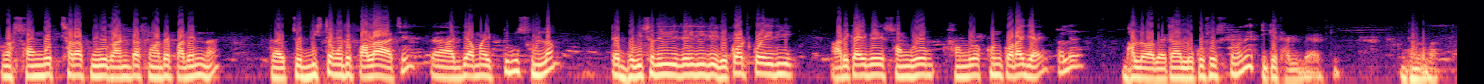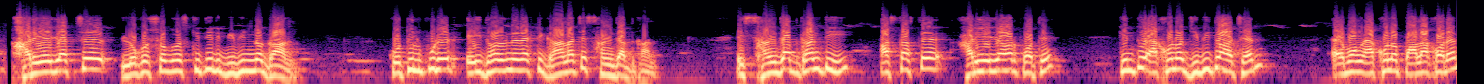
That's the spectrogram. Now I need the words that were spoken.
ওনার সঙ্গত ছাড়া পুরো গানটা শোনাতে পারেন না। তা চব্বিশটা মতো পালা আছে। তা আজকে আমার একটু শুনলাম। এটা ভবিষ্যতে যদি রেকর্ড করে যদি আর্কাইভে সংগ্রহ, সংরক্ষণ করা যায়, তাহলে ভালো হবে। এটা লোকসংস্কৃতির মধ্যে টিকে থাকবে আর কি। ধন্যবাদ। হারিয়ে যাচ্ছে লোকসংস্কৃতির বিভিন্ন গান। কতুলপুরের এই ধরনের একটি গান আছে সাংজাত গান। এই সাংজাত গানটি আস্তে আস্তে হারিয়ে যাওয়ার পথে কিন্তু এখনও জীবিত আছেন এবং এখনও পালা করেন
